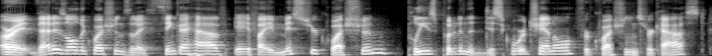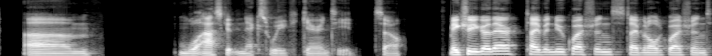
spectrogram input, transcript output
All right, that is all the questions that I think I have. If I missed your question, please put it in the Discord channel for questions for cast. Um, we'll ask it next week, guaranteed. So make sure you go there, type in new questions, type in old questions.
